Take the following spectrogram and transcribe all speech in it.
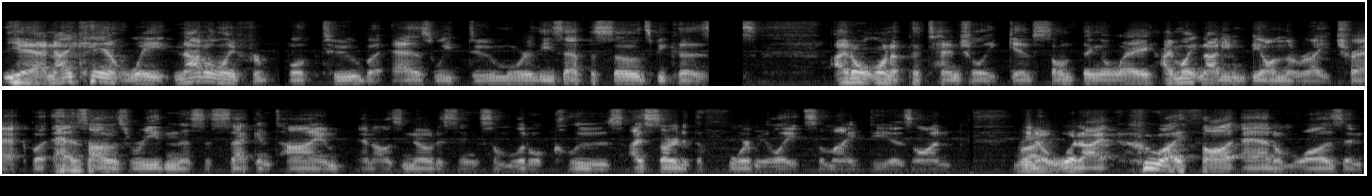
Yeah, and I can't wait not only for book two, but as we do more of these episodes because I don't want to potentially give something away. I might not even be on the right track, but as I was reading this a second time and I was noticing some little clues, I started to formulate some ideas on, right. you know, what I who I thought Adam was and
